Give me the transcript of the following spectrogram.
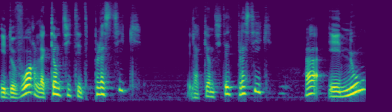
et de voir la quantité de plastique. La quantité de plastique. Ah, et nous,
